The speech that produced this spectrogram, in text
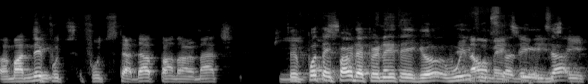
À un moment donné, il faut, faut que tu t'adaptes pendant un match. Tu ne pas peur de punir tes gars. Oui, non, mais tu sais,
